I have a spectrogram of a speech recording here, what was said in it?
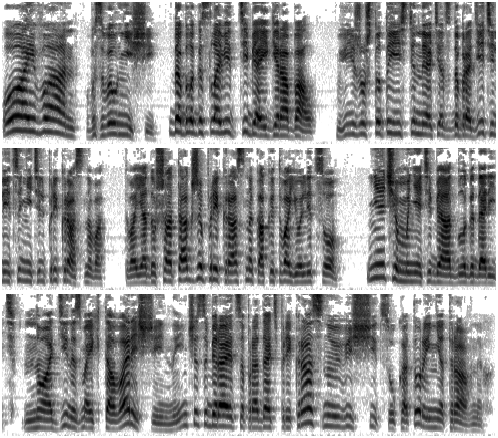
«О, Айван!» — взвыл нищий. «Да благословит тебя и Герабал! Вижу, что ты истинный отец добродетели и ценитель прекрасного. Твоя душа так же прекрасна, как и твое лицо. Нечем мне тебя отблагодарить, но один из моих товарищей нынче собирается продать прекрасную вещицу, которой нет равных.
